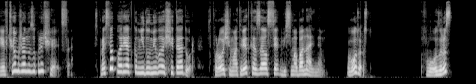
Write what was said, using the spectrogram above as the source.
«И в чем же оно заключается?» — спросил порядком недоумевающий Теодор. Впрочем, ответ казался весьма банальным. «Возраст». «Возраст?»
